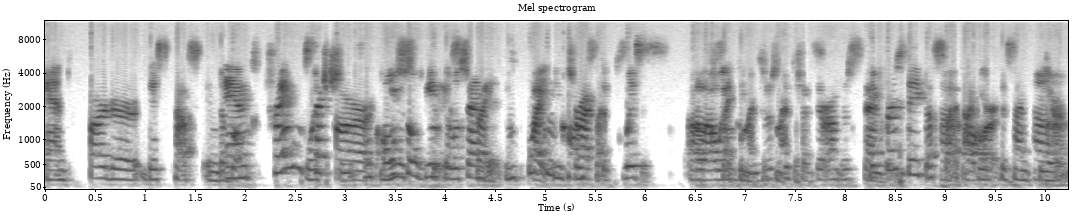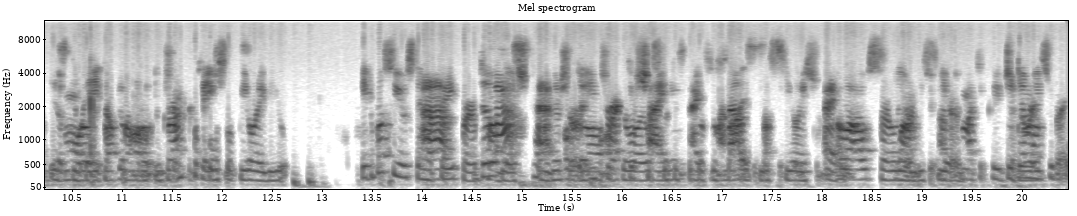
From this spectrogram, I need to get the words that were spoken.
and further discussed in the And book, training which sections are also being illustrated to illustrate extended by interactive quizzes, allowing the users to check their understanding. The first data set uh, I will present uh, here the the data from the grant proposal peer review. It was used in a Uh, paper the published last in the Journal of the interactive Royal Statistical Society analysis Series application A allows earlier this year automatically to demonstrate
